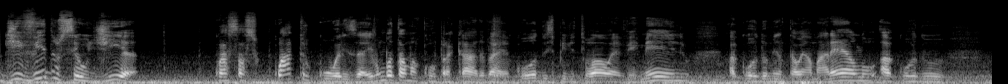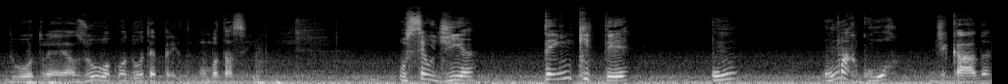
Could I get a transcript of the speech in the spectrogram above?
Divida o seu dia com essas quatro cores aí. Vamos botar uma cor para cada, vai. A cor do espiritual é vermelho, a cor do mental é amarelo, a cor do, do outro é azul, a cor do outro é preta. Vamos botar assim. O seu dia tem que ter um, uma cor de cada,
